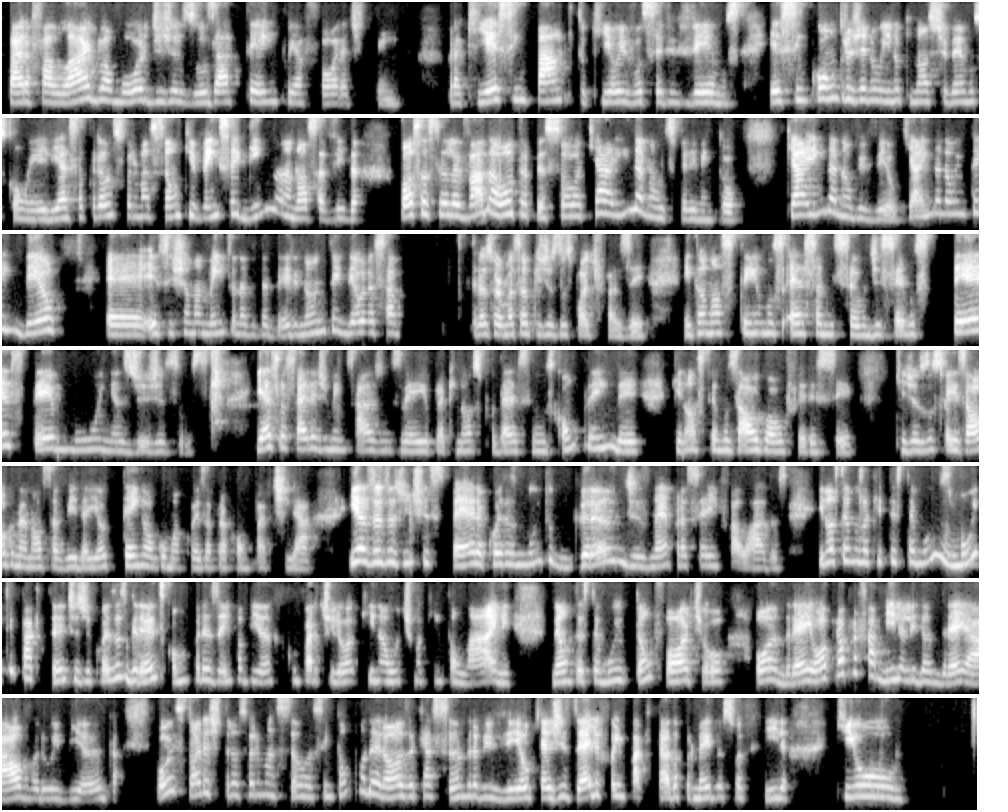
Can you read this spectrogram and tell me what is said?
para falar do amor de Jesus a tempo e a fora de tempo para que esse impacto que eu e você vivemos, esse encontro genuíno que nós tivemos com Ele, essa transformação que vem seguindo na nossa vida, possa ser levada a outra pessoa que ainda não experimentou, que ainda não viveu, que ainda não entendeu é, esse chamamento na vida dele, não entendeu essa transformação que Jesus pode fazer. Então, nós temos essa missão de sermos testemunhas de Jesus. E essa série de mensagens veio para que nós pudéssemos compreender que nós temos algo a oferecer, que Jesus fez algo na nossa vida e eu tenho alguma coisa para compartilhar. E às vezes a gente espera coisas muito grandes, né, para serem faladas. E nós temos aqui testemunhos muito impactantes de coisas grandes, como por exemplo a Bianca compartilhou aqui na última quinta online, né, um testemunho tão forte, ou o André, ou a própria família ali da Andréia, Álvaro e Bianca, ou história de transformação assim tão poderosa que a Sandra viveu, que a Gisele foi impactada por meio da sua filha, que o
